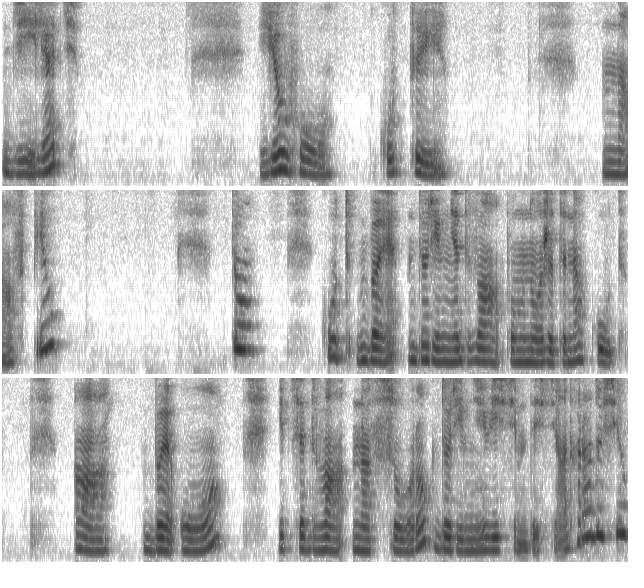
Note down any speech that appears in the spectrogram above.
ділять його кути навпіл, то кут Б дорівнює 2 помножити на кут АБО, і це 2 на 40 дорівнює 80 градусів,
